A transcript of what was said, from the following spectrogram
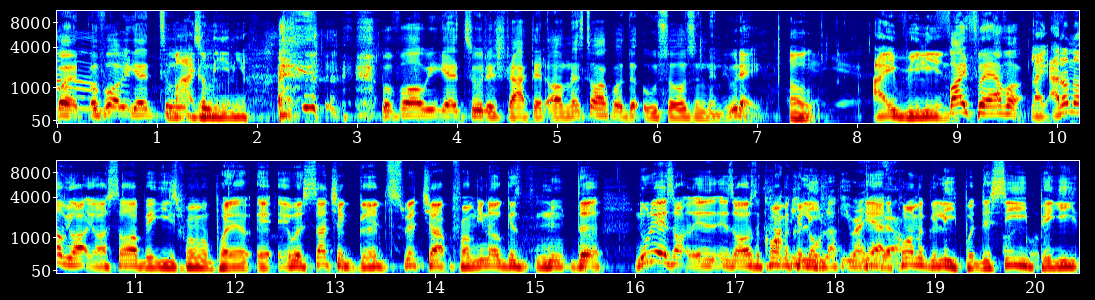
but before we get too MAGA too, mania. Before we get too distracted, um, let's talk about the Usos and the New Day. Oh, I really enjoy. Fight forever. like I don't know if y'all y'all saw Biggie's E's promo, but it, it, it was such a good switch up from you know because the New Day is, is, is always the comic relief, Happy-go-lucky, right. Yeah, the comic relief. But to see Biggie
